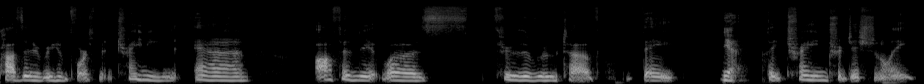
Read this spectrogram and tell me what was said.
positive reinforcement training. And often it was through the route of they yeah, they trained traditionally.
